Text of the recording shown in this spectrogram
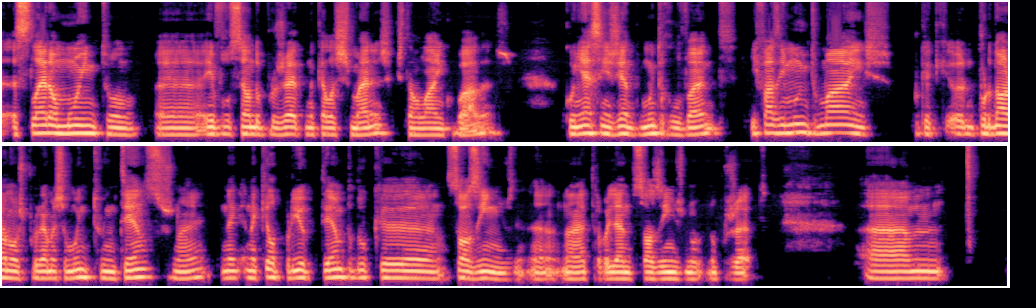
Aceleram muito uh, a evolução do projeto naquelas semanas que estão lá incubadas, conhecem gente muito relevante e fazem muito mais porque por norma os programas são muito intensos não é? naquele período de tempo do que sozinhos, eh, não é? trabalhando sozinhos no, no projeto. Um,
